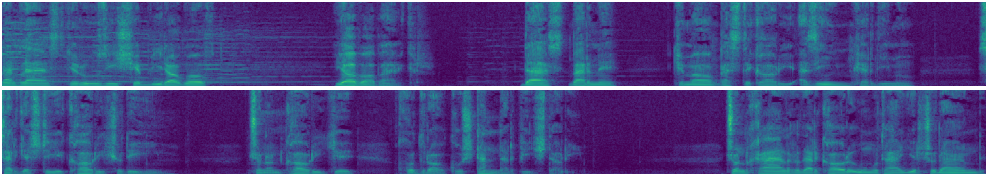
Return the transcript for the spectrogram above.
نقل است که روزی شبلی را گفت یا بابکر دست برنه که ما قصد کاری عظیم کردیم و سرگشته کاری شده ایم چنان کاری که خود را کشتن در پیش داریم. چون خلق در کار او متعیر شدند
